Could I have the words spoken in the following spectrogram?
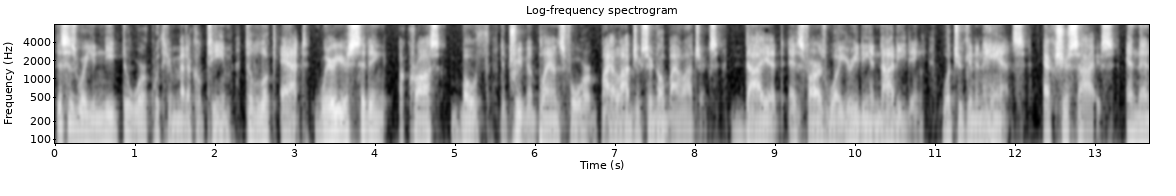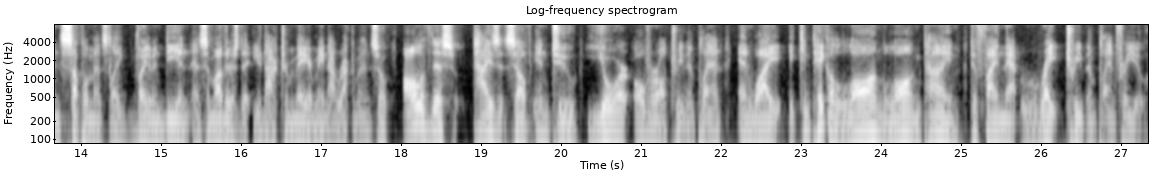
this is where you need to work with your medical team to look at where you're sitting across both the treatment plans for biologics or no biologics, diet as far as what you're eating and not eating, what you can enhance, exercise, and then supplements like vitamin D and, and some others that your doctor may or may not recommend. So, all of this ties itself into your overall treatment plan and why it can take a long, long time to find that right treatment plan for you.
